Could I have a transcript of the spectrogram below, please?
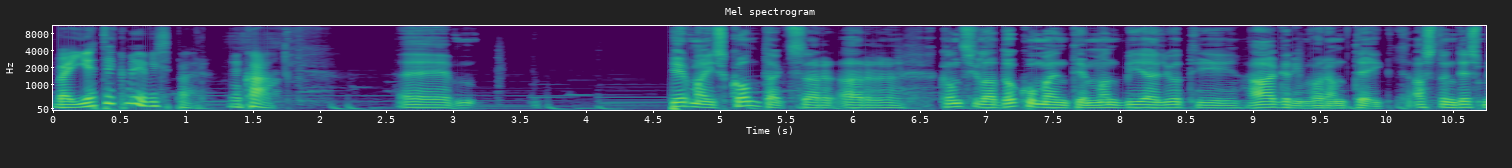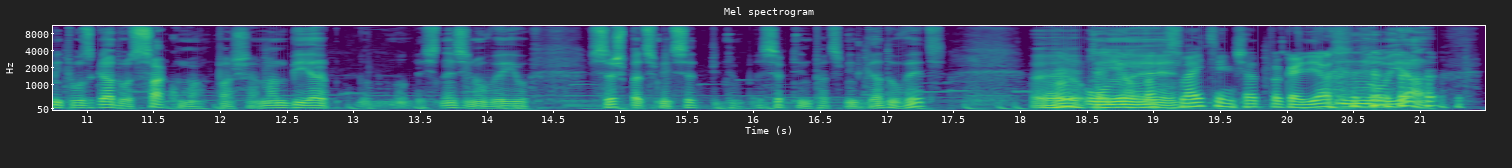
vai ietekmē vispār, un kā? E, pirmais kontakts ar, ar koncilā dokumentiem man bija ļoti āgri, varam teikt, 80. gados sākumā pašā. Man bija, es nezinu, biju 16, 17 gadu vecs. Mm, un, jau labs laiciņš atpakaļ, jā. nu, jā,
